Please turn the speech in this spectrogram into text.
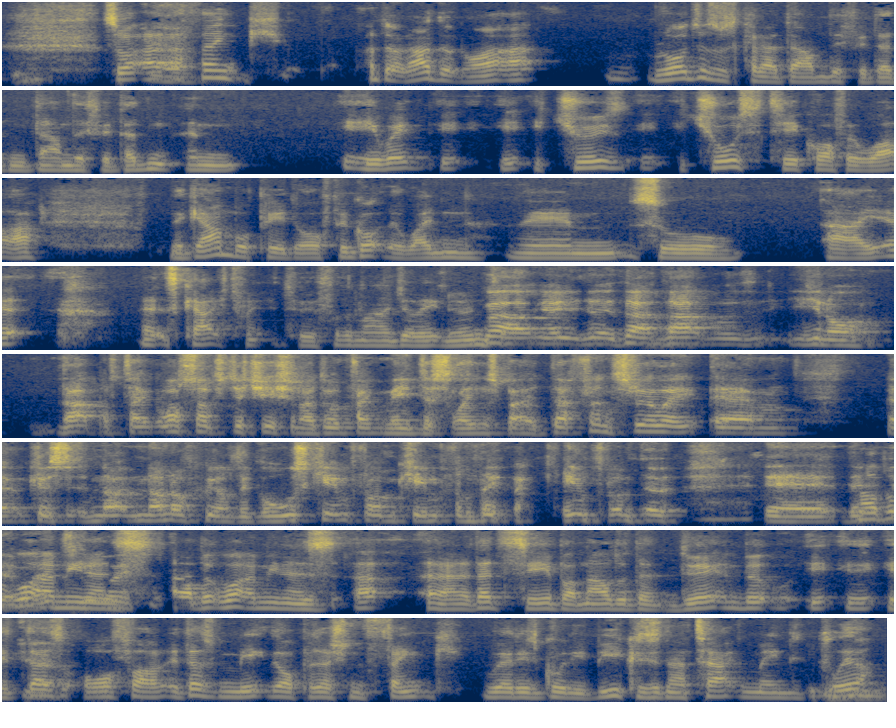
So yeah. I, I, think, I don't, I don't know. I, Rodgers was kind of damned if he did not damned if he didn't. And he went. He, he chose. He chose to take off Iwata. The gamble paid off. We got the win. Um, so, aye, it, it's catch twenty two for the manager right now. Well, that that was you know that particular substitution. I don't think made the slightest bit of difference really. Um, because none of where the goals came from came from the came from the. Uh, the no, but the what I mean is, uh, but what I mean is, uh, I did say Bernardo didn't do it, but it, it, it does yeah. offer, it does make the opposition think where he's going to be because he's an attack-minded player.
